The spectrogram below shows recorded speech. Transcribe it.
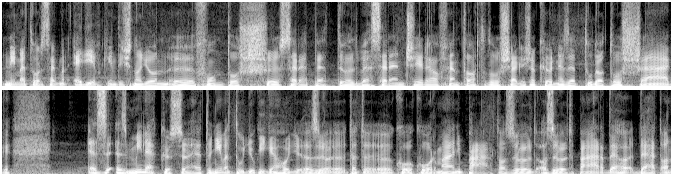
Németországban egyébként is nagyon fontos szerepet tölt be szerencsére a fenntarthatóság és a környezet tudatosság ez, ez minek köszönhető? Nyilván tudjuk, igen, hogy a zöld, tehát a kormány párt a zöld, a zöld pár, de, de hát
